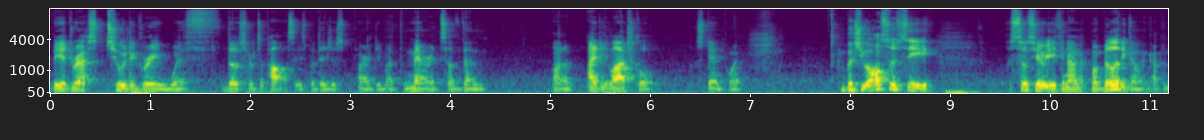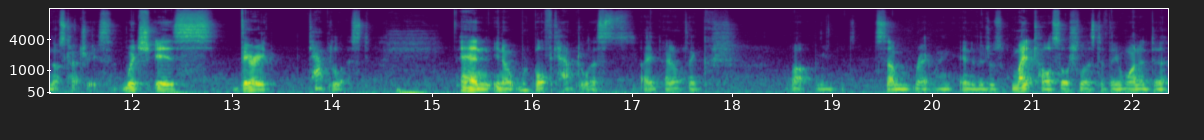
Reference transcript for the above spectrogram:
be addressed to a degree with those sorts of policies, but they just argue about the merits of them on an ideological standpoint. But you also see socioeconomic mobility going up in those countries, which is very capitalist. And, you know, we're both capitalists. I, I don't think, well, I mean, some right wing individuals might call socialist if they wanted to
